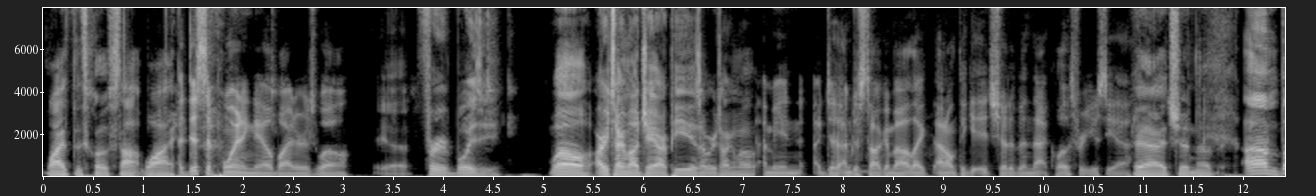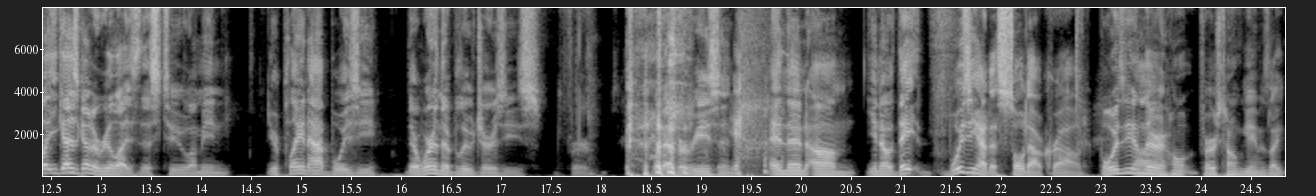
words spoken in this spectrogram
Why is this close? Stop. Why? A disappointing nail biter as well. yeah, for Boise. Well, are you talking about JRP? Is that what you're talking about? I mean, I just, I'm just talking about like I don't think it should have been that close for UCF. Yeah, it shouldn't have. Um, but you guys got to realize this too. I mean, you're playing at Boise. They're wearing their blue jerseys for whatever reason. Yeah. And then, um, you know, they Boise had a sold out crowd. Boise in their Um, home, first home game is like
